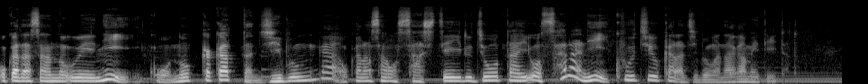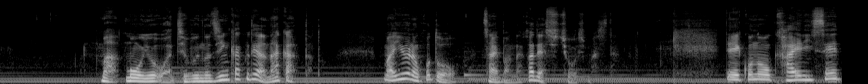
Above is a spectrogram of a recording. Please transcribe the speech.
岡田さんの上にこう乗っかかった自分が岡田さんを指している状態をさらに空中から自分は眺めていたと。まあもう要は自分の人格ではなかったと、まあ、いうようなことを裁判の中では主張しました。でこの乖離性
